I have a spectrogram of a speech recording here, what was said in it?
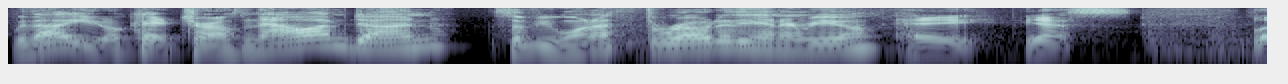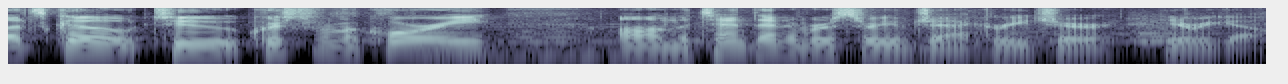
without you. Okay, Charles, now I'm done. So if you want to throw to the interview, Hey, yes. Let's go to Christopher McQuarrie on the 10th anniversary of Jack Reacher. Here we go.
